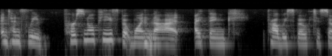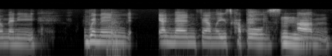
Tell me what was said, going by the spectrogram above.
intensely personal piece, but one mm-hmm. that I think probably spoke to so many women and men, families, couples. Mm-hmm. Um,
